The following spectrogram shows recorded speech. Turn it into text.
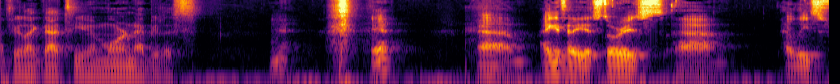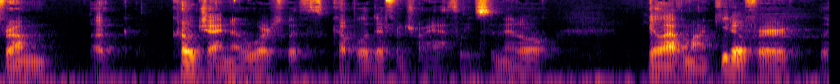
I feel like that's even more nebulous. Yeah, yeah. Um, I can tell you stories, um, at least from a coach I know works with a couple of different triathletes, and it'll he'll have them on keto for the,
